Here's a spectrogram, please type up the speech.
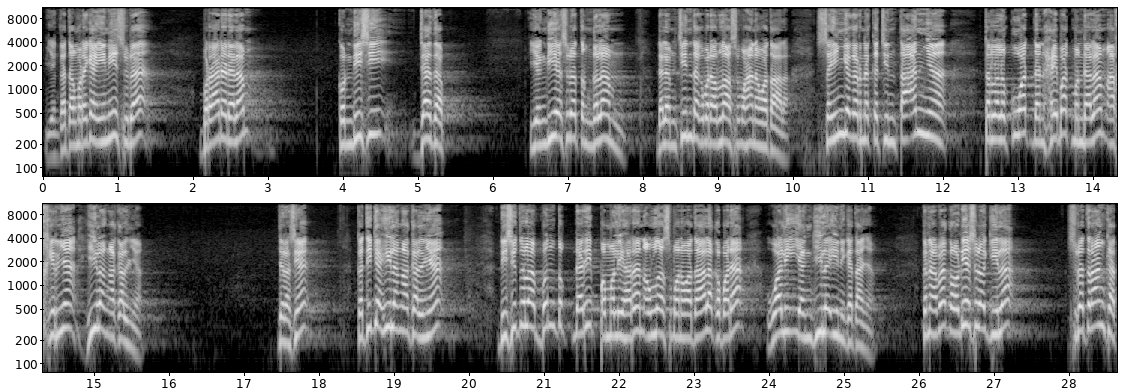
Yang kata mereka ini sudah berada dalam kondisi jadab yang dia sudah tenggelam dalam cinta kepada Allah Subhanahu wa taala sehingga karena kecintaannya terlalu kuat dan hebat mendalam akhirnya hilang akalnya. Jelas ya? Ketika hilang akalnya, di situlah bentuk dari pemeliharaan Allah Subhanahu Wa Taala kepada wali yang gila ini katanya. Kenapa? Kalau dia sudah gila, sudah terangkat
